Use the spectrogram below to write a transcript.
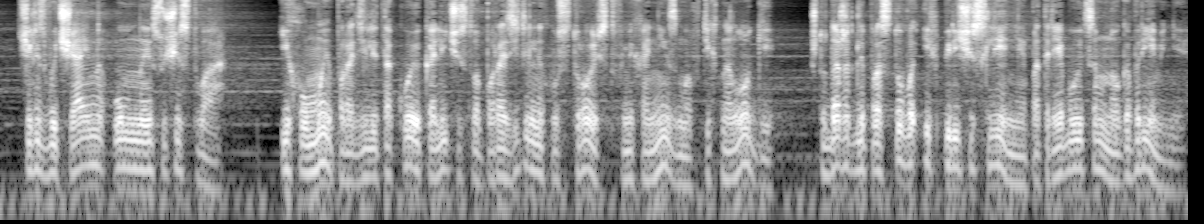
– чрезвычайно умные существа – их умы породили такое количество поразительных устройств, механизмов, технологий, что даже для простого их перечисления потребуется много времени.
